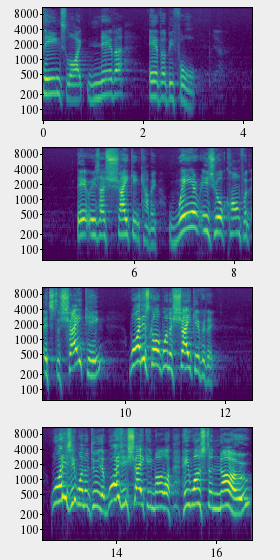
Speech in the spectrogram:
things like never, ever before. There is a shaking coming. Where is your confidence? It's the shaking why does God want to shake everything? Why does He want to do that? Why is He shaking my life? He wants to know.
